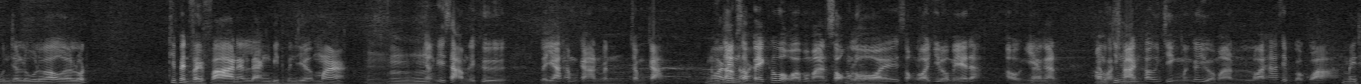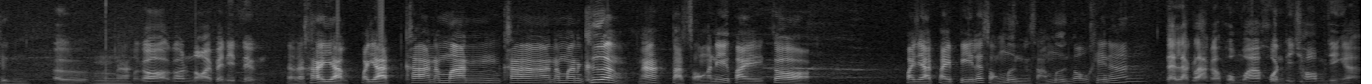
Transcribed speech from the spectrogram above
คุณจะรู้เลยว่าเออรถที่เป็นไฟฟ้าเนี่ยแรงบิดมันเยอะมากอืมอืมอย่างที่3เลยคือระยะทำการมันจำกัดน้อยไปตามหสน่อย เปคเขาบอกว่าประมาณ 200 200กิโลเมตรอะเอาอย่างงี้แล้วกันเอา แต่พอจริงชาร์จเข้าจริงๆมันก็อยู่ประมาณ 150 กว่ากว่าไม่ถึงๆเอออืมนะมันก็ก็น้อยไปนิดนึง แต่ถ้าใครอยากประหยัดค่าน้ำมันค่าน้ำมันเครื่องนะ ตัด 2 อันนี้ไปก็ประหยัดไปปีละ 20,000ื่นสามหมื่นก็โอเคนะแต่หลักๆอะผมว่าคนที่ชอบจริงอะ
